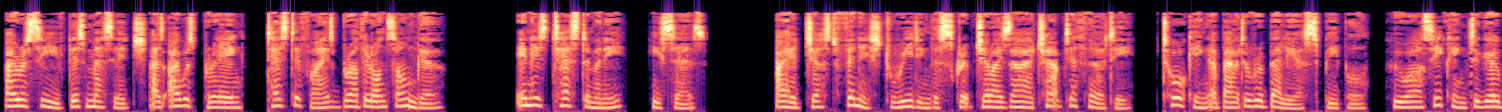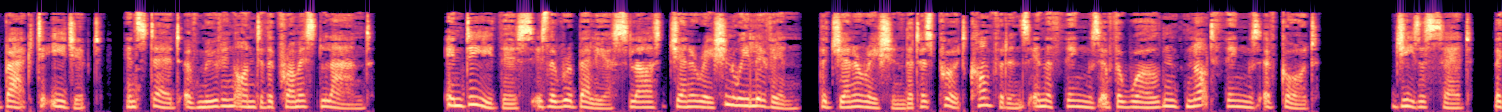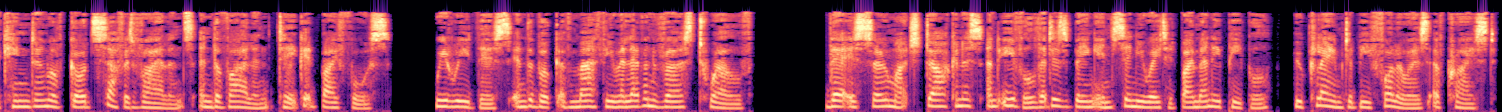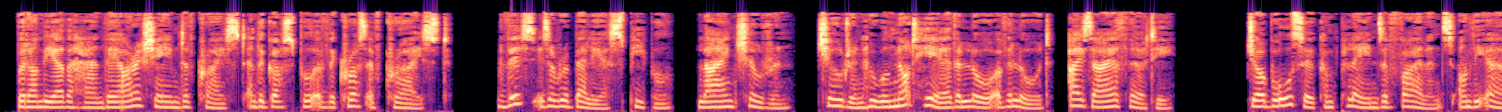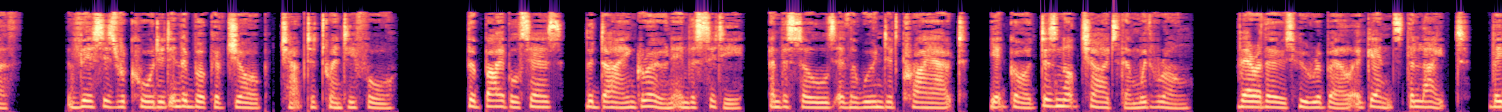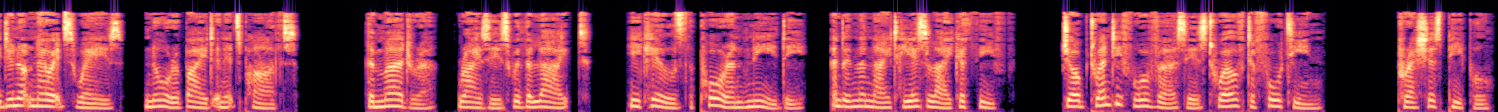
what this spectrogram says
I received this message as I was praying, testifies Brother Onsongo. In his testimony, he says, I had just finished reading the scripture Isaiah chapter 30, talking about a rebellious people, who are seeking to go back to Egypt, instead of moving on to the promised land. Indeed this is the rebellious last generation we live in, the generation that has put confidence in the things of the world and not things of God. Jesus said, the kingdom of God suffers violence and the violent take it by force. We read this in the book of Matthew 11 verse 12. There is so much darkness and evil that is being insinuated by many people, who claim to be followers of Christ, but on the other hand they are ashamed of Christ and the gospel of the cross of Christ. This is a rebellious people, lying children, children who will not hear the law of the Lord. Isaiah 30. Job also complains of violence on the earth. This is recorded in the book of Job, chapter 24. The Bible says, The dying groan in the city, and the souls of the wounded cry out, yet God does not charge them with wrong. There are those who rebel against the light, they do not know its ways, nor abide in its paths. The murderer, rises with the light. He kills the poor and needy, and in the night he is like a thief. Job 24 verses 12 to 14. Precious people.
